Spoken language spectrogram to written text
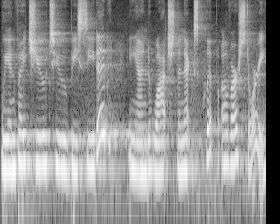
We invite you to be seated and watch the next clip of our story.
